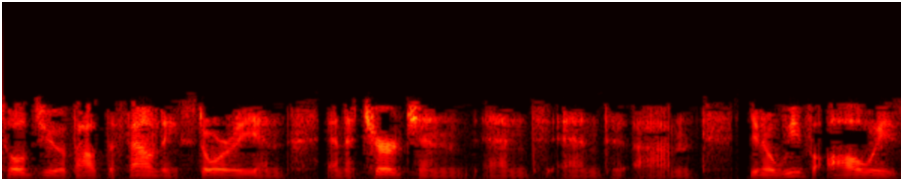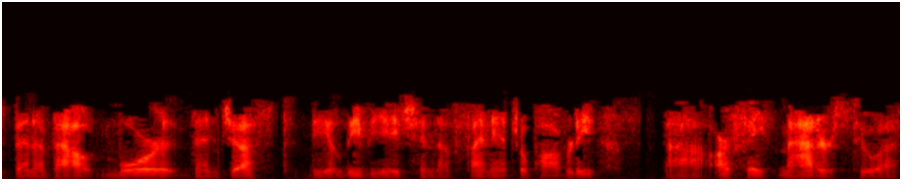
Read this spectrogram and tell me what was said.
told you about the founding story and and a church and and and um, you know we've always been about more than just the alleviation of financial poverty uh, our faith matters to us,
